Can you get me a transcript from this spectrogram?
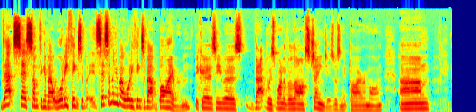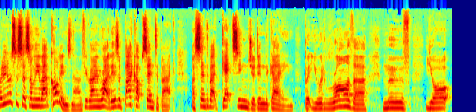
that says something about what he thinks about. It says something about what he thinks about Byram because he was that was one of the last changes, wasn't it? Byram on. Um, but it also says something about Collins now. If you're going, right, there's a backup centre back, a centre back gets injured in the game, but you would rather move your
